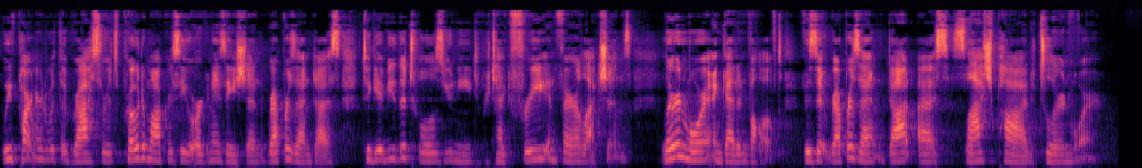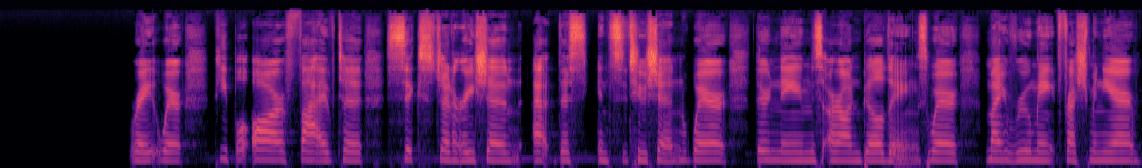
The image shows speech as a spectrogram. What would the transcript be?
We've partnered with the grassroots pro-democracy organization Represent Us to give you the tools you need to protect free and fair elections. Learn more and get involved. Visit represent.us slash pod to learn more right? Where people are five to six generation at this institution, where their names are on buildings, where my roommate freshman year,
